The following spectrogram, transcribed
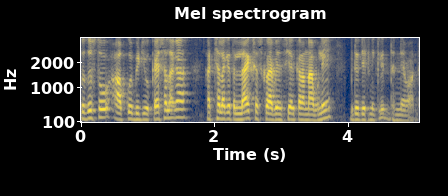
तो दोस्तों, आपको वीडियो कैसा लगा? अच्छा लगे तो लाइक, सब्सक्राइब एंड शेयर करना ना भूलें। वीडियो देखने के लिए धन्यवाद।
